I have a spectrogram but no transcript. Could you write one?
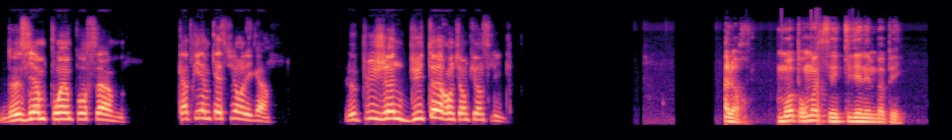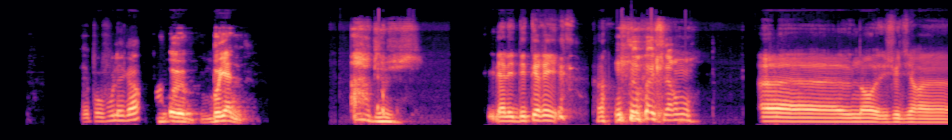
Deuxième point pour Sam. Quatrième question, les gars. Le plus jeune buteur en Champions League. Alors, moi, pour moi, c'est Kylian Mbappé. Et pour vous, les gars? Euh, Boyan. Ah, bien vu. Il allait déterrer. ouais, clairement. Euh, non, je vais dire. euh,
